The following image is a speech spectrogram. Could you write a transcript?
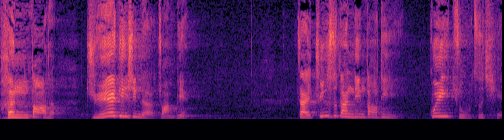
很大的决定性的转变。在君士坦丁大帝归主之前，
